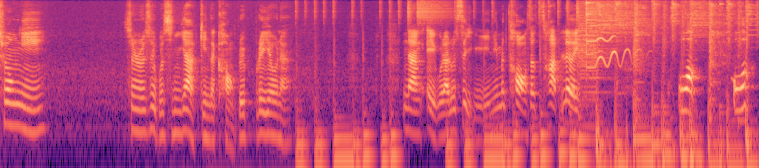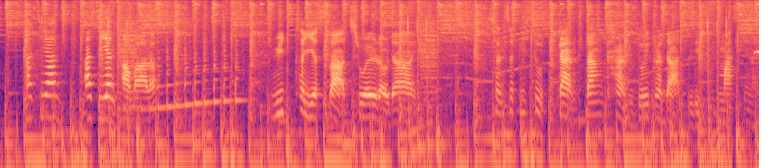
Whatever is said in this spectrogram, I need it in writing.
ช่วงนี้ ฉันรู้สึกว่าฉันอยากกินแต่ของเปรี้ยวๆนะ นางเอกเวลารู้สึกอย่างนี้นี่มันท้องชัดๆเลยอ้วกอ้วกอาเซียน อาเซียนเอามาแล้ว วิทยาศาสตร์ช่วยเราได้ ฉันจะพิสูจน์การตั้งครรภ์ด้วยกระดาษลิตมัสนะ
